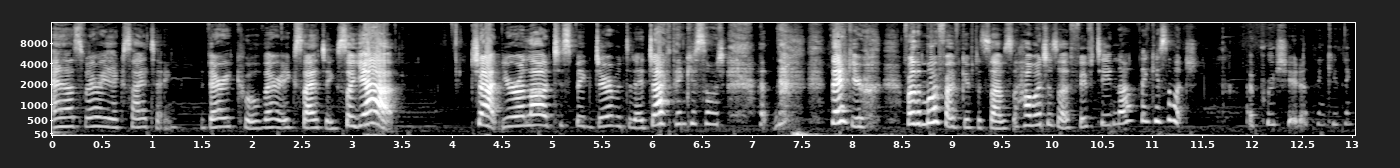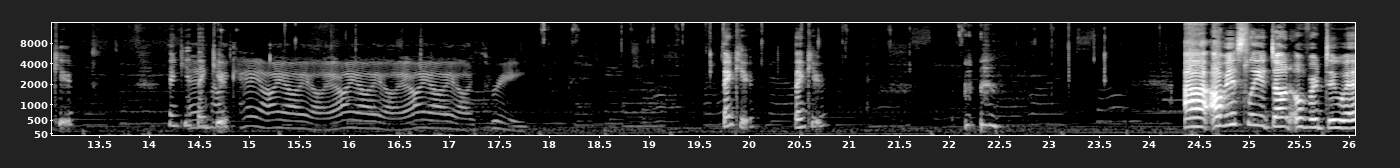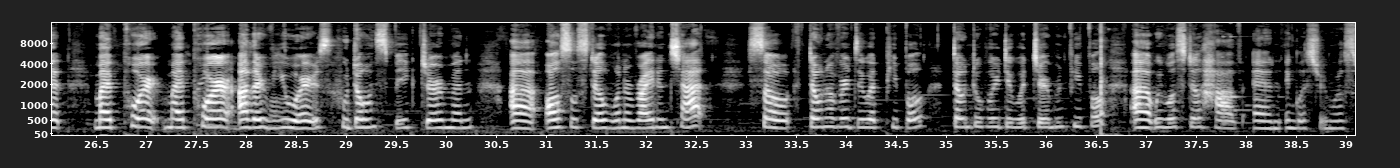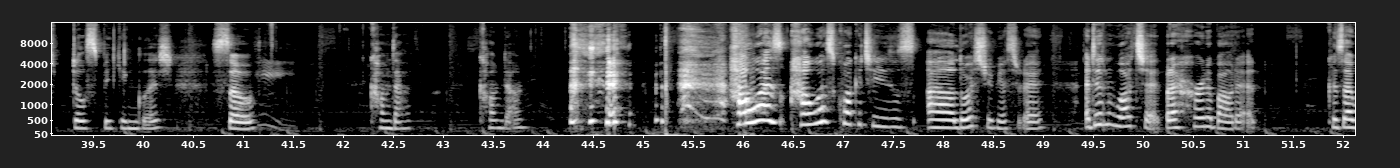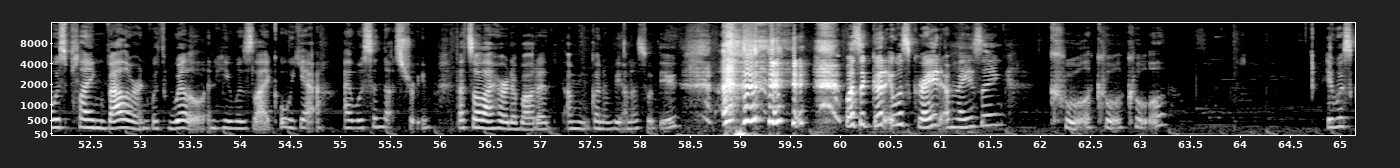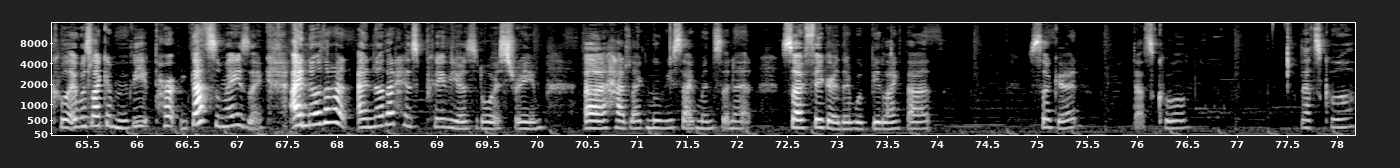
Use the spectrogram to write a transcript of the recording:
and that's very exciting. Very cool, very exciting. So yeah, chat, you're allowed to speak German today. Jack, thank you so much. thank you for the more five gifted subs. How much is that? 15 now? Thank you so much. I appreciate it. Thank you, thank you. Thank you, thank you. Thank you. Thank you. uh, obviously, don't overdo it. My poor, my poor other viewers who don't speak German uh, also still want to write in chat. So don't overdo it, people. Don't overdo it, German people. Uh, we will still have an English stream. We'll still speak English. So calm down, calm down. how was how was Quackity's uh, lore stream yesterday? I didn't watch it, but I heard about it because I was playing Valorant with Will, and he was like, "Oh yeah, I was in that stream." That's all I heard about it. I'm gonna be honest with you. was it good? It was great, amazing, cool, cool, cool. It was cool. It was like a movie. Per- That's amazing. I know that. I know that his previous lore stream uh, had like movie segments in it, so I figured it would be like that. So good. That's cool. That's cool.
